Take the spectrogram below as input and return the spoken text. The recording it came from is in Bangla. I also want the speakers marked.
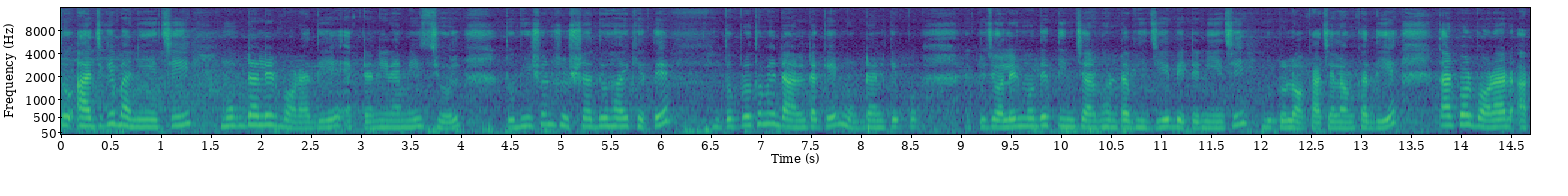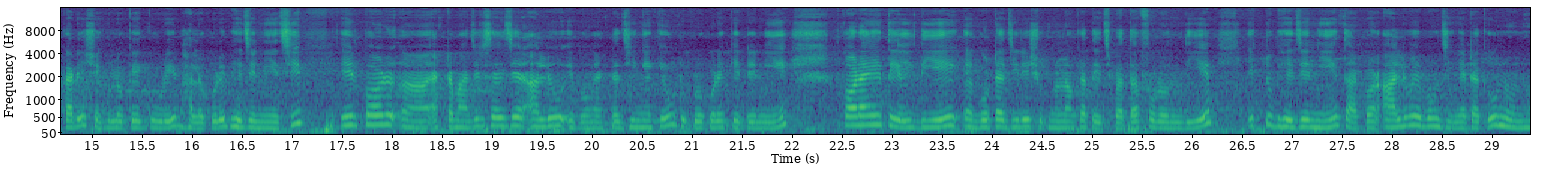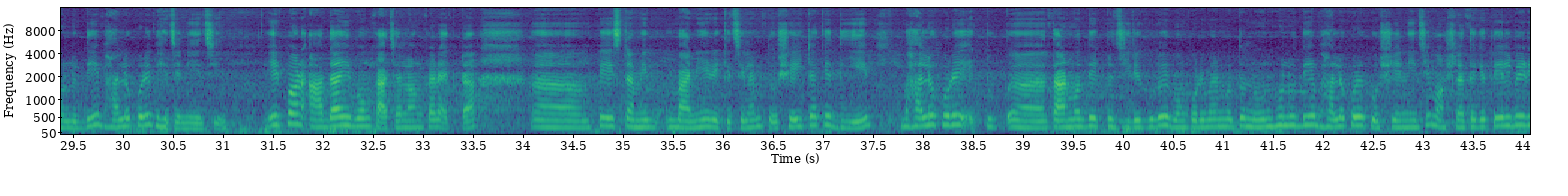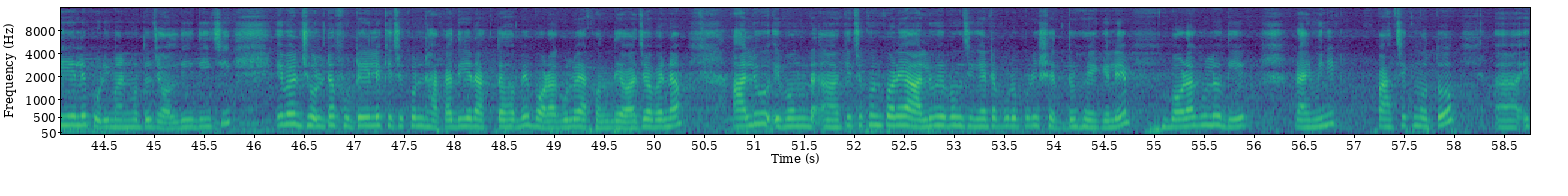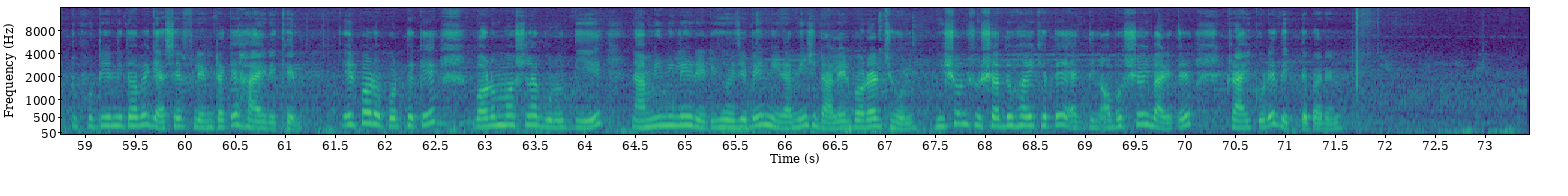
Speaker 1: তো আজকে বানিয়েছি মুগ ডালের বড়া দিয়ে একটা নিরামিষ ঝোল। তো ভীষণ সুস্বাদু হয় খেতে। তো প্রথমে ডালটাকে, মুগ ডালকে একটু জলের মধ্যে তিন চার ঘণ্টা ভিজিয়ে বেটে নিয়েছি, দুটো ল, কাঁচা লঙ্কা দিয়ে। তারপর বড়ার আকারে সেগুলোকে গুঁড়ে ভালো করে ভেজে নিয়েছি। এরপর একটা মাঝের সাইজের আলু এবং একটা ঝিঙেকেও টুকরো করে কেটে নিয়ে কড়াইয়ে তেল দিয়ে, গোটা জিরে, শুকনো লঙ্কা, তেজপাতা, ফোড়ন দিয়ে একটু ভেজে নিয়ে তারপর আলু এবং ঝিঙেটাকেও নুন হলুদ দিয়ে ভালো করে ভেজে নিয়েছি। এরপর আদা এবং কাঁচা লঙ্কার একটা পেস্ট আমি বানিয়ে রেখেছিলাম। তো সেইটাকে দিয়ে ভালো করে একটু তার মধ্যে একটু জিরে গুঁড়ো এবং পরিমাণ মতো নুন হলুদ দিয়ে ভালো করে কষিয়ে নিয়েছি। মশলা থেকে তেল বেরিয়ে এলে পরিমাণ মতো জল দিয়ে দিয়েছি। এবার ঝোলটা ফুটে এলে কিছুক্ষণ ঢাকা দিয়ে রাখতে হবে। বড়াগুলো এখন দেওয়া যাবে না। আলু এবং কিছুক্ষণ পরে আলু এবং ঝিঙেটা পুরোপুরি সেদ্ধ হয়ে গেলে বড়াগুলো দিয়ে প্রায় মিনিট পাঁচেক মতো একটু ফুটিয়ে নিতে হবে। গ্যাসের ফ্লেমটাকে হাই রেখে। এরপর ওপর থেকে গরম মশলা গুঁড়ো দিয়ে নামিয়ে নিলেই রেডি হয়ে যাবে নিরামিষ ডালের বড়ার ঝোল। ভীষণ সুস্বাদু হয় খেতে, একদিন অবশ্যই বাড়িতে ট্রাই করে দেখতে পারেন।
